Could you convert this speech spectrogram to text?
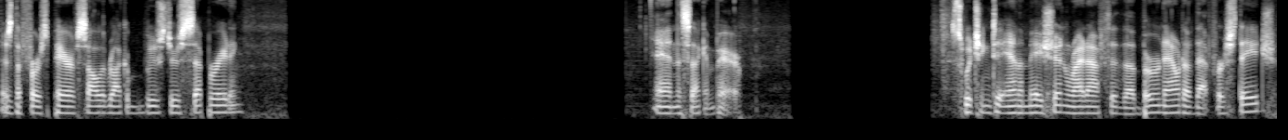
There's the first pair of solid rocket boosters separating. And the second pair. Switching to animation right after the burnout of that first stage.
